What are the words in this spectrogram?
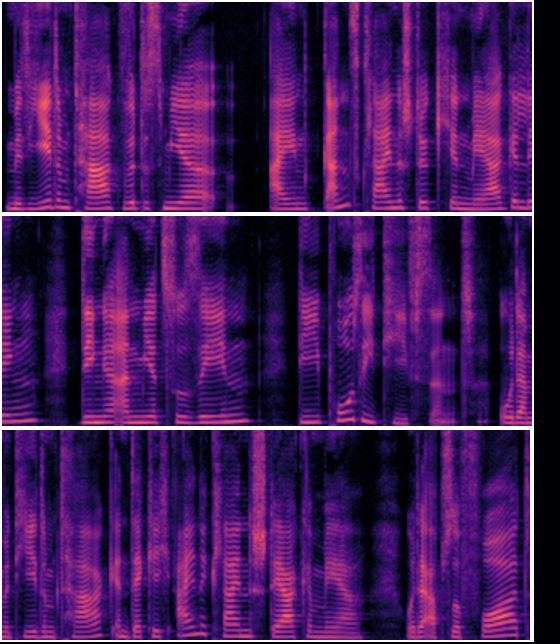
mit jedem Tag wird es mir ein ganz kleines Stückchen mehr gelingen, Dinge an mir zu sehen, die positiv sind. Oder mit jedem Tag entdecke ich eine kleine Stärke mehr. Oder ab sofort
